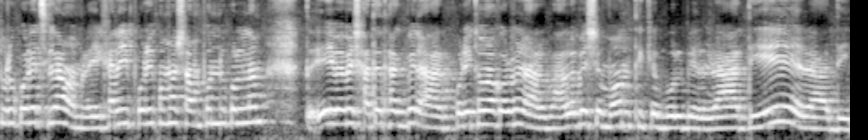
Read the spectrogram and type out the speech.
শুরু করেছিলাম, আমরা এখানেই পরিক্রমা সম্পূর্ণ করলাম। তো এইভাবে সাথে থাকবেন আর পরিক্রমা করবেন আর ভালোবেসে মন থেকে বলবেন, রাধে রাধে।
